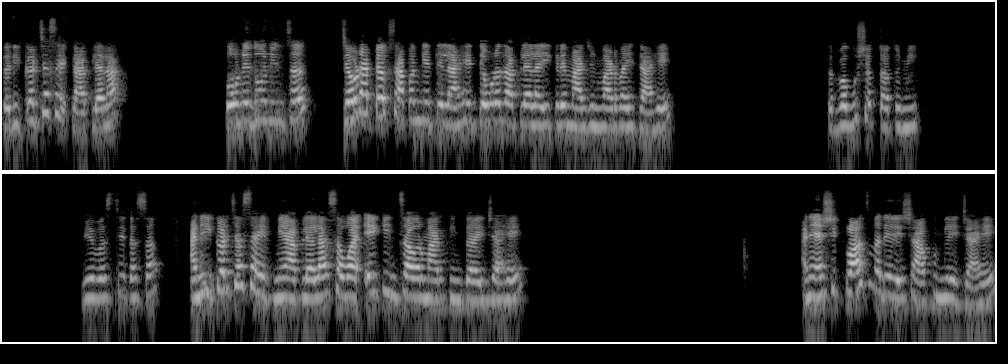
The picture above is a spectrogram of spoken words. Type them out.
तर इकडच्या साईडला आपल्याला पावणे दोन इंच जेवढा टक्स आपण घेतलेला आहे तेवढंच आपल्याला इकडे मार्जिन वाढवायचं आहे. तर बघू शकता तुम्ही. व्यवस्थित असं. आणि इकडच्या साईडने आपल्याला सव्वा एक इंचावर मार्किंग करायची आहे. आणि अशी क्रॉसमध्ये रेषा आखून घ्यायची आहे.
